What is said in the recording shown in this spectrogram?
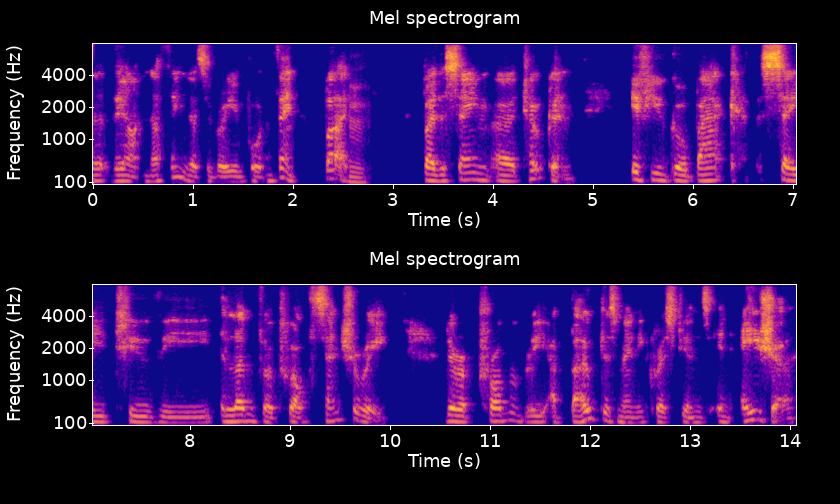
uh, they aren't nothing. That's a very important thing. But hmm. by the same uh, token, if you go back, say, to the 11th or 12th century, there are probably about as many Christians in Asia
